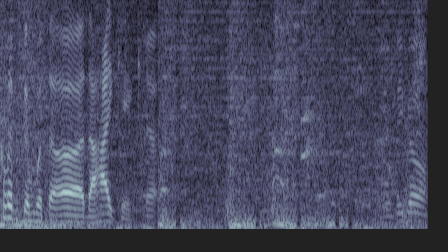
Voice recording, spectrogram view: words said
clipped him with the uh, the high kick. Yeah. Here we go.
